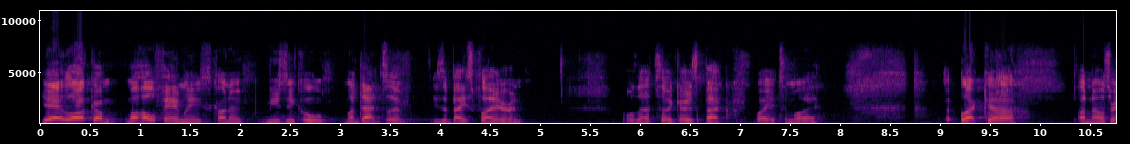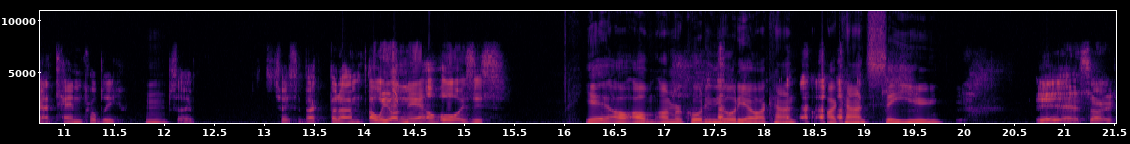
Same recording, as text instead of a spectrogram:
yeah, like um, my whole family is kind of musical. My dad's a he's a bass player and all that, so it goes back way to my like uh, I don't know, I was around ten probably. Hmm. So chase it back. But um, are we on now, or is this? Yeah, I'll, I'll, I'm recording the audio. I can't I can't see you. Yeah, yeah. Sorry,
